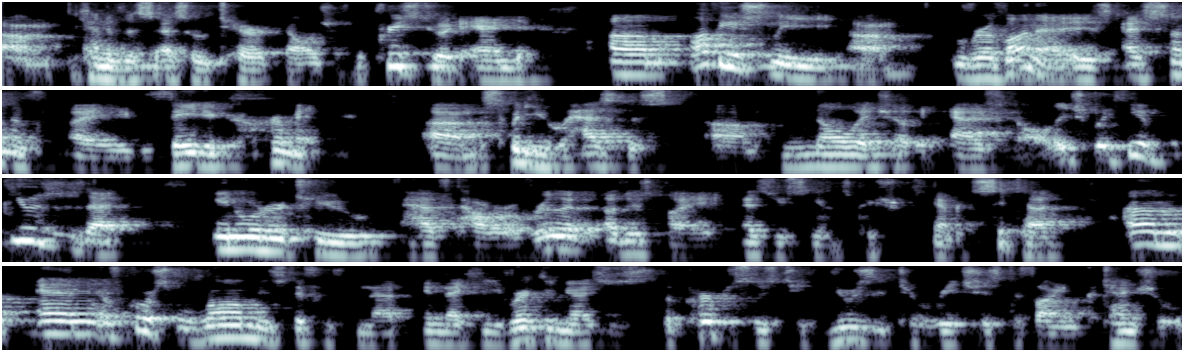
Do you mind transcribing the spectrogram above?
um, kind of this esoteric knowledge of the priesthood. And um, obviously, um, Ravana is, as son of a Vedic hermit, um, somebody who has this um, knowledge of it as knowledge, but he abuses that in order to have power over others by, as you see in this picture, kidnapping Sita. Um, and of course, Ram is different from that in that he recognizes the purpose is to use it to reach his divine potential.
